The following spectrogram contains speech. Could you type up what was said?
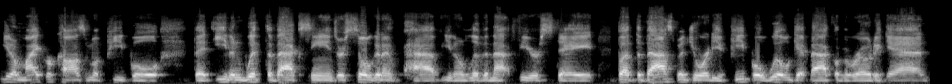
you know, microcosm of people that even with the vaccines are still going to have, you know, live in that fear state. But the vast majority of people will get back on the road again.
